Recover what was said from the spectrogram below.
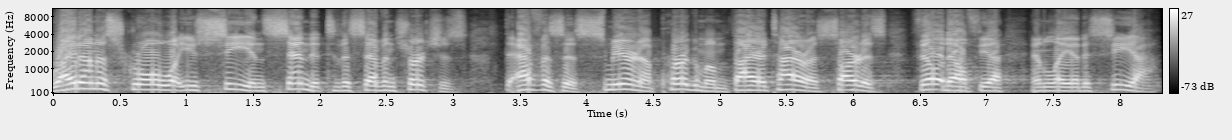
Write on a scroll what you see and send it to the seven churches to Ephesus, Smyrna, Pergamum, Thyatira, Sardis, Philadelphia, and Laodicea.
